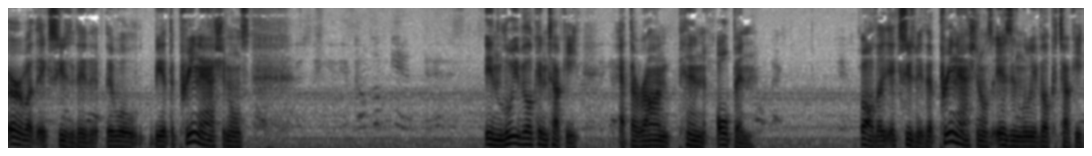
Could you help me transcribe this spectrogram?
or well, excuse me, they, they will be at the pre nationals in Louisville, Kentucky, at the Ron Penn Open well, the, excuse me, the pre nationals is in Louisville, Kentucky.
